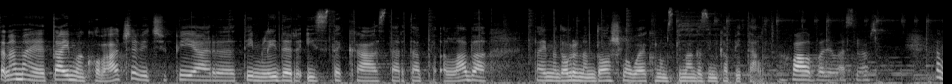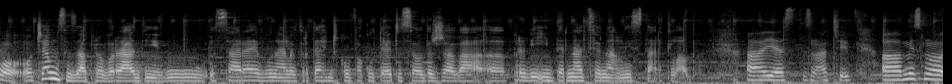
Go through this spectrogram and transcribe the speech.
Sa nama je Tajma Kovačević, PR team lider Isteka Startup Laba. Tajma, dobro nam došla u ekonomski magazin Kapital. Hvala, bolje vas našla. Evo, o čemu se zapravo radi u Sarajevu na elektrotehničkom fakultetu se održava e, prvi internacionalni Start Lab? Jeste, znači, mi smo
